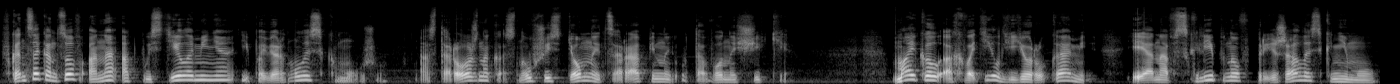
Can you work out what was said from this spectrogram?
В конце концов она отпустила меня и повернулась к мужу, осторожно коснувшись темной царапины у того на щеке. Майкл охватил ее руками, и она, всхлипнув, прижалась к нему,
